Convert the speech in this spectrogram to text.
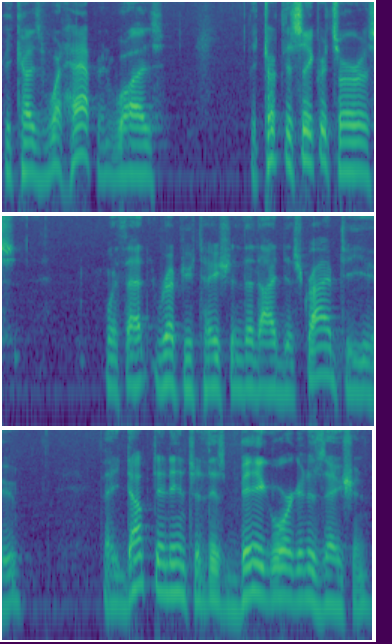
because what happened was they took the Secret Service with that reputation that I described to you, they dumped it into this big organization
